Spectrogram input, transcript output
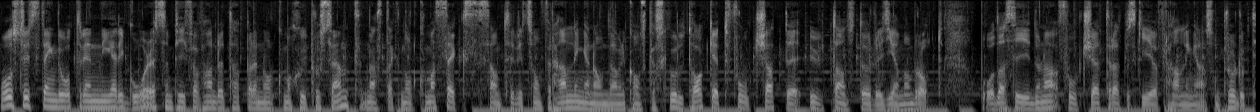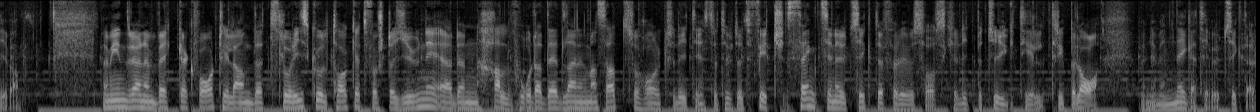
Wall Street stängde återigen ner igår. S&P 500 tappade 0,7 procent, Nasdaq 0,6 samtidigt som förhandlingarna om det amerikanska skuldtaket fortsatte utan större genombrott. Båda sidorna fortsätter att beskriva förhandlingarna som produktiva. Med mindre än en vecka kvar till landet slår i skuldtaket 1 juni är den halvhårda deadlinen man satt så har kreditinstitutet Fitch sänkt sina utsikter för USAs kreditbetyg till AAA, men nu med negativa utsikter.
